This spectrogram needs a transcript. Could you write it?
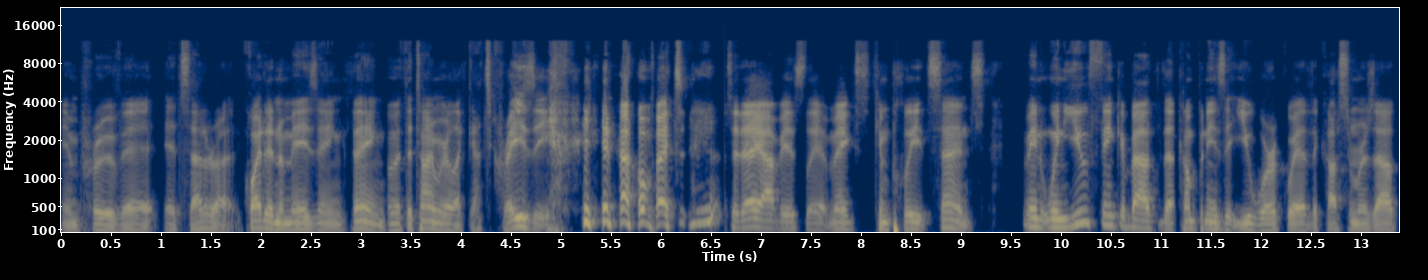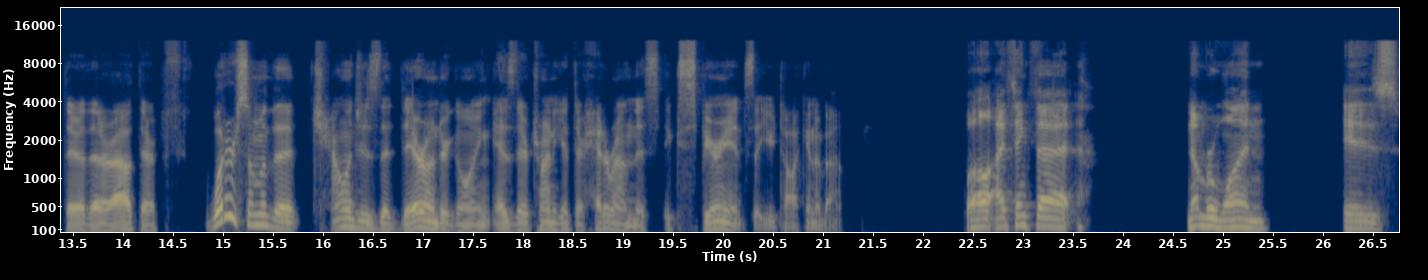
improve it, etc. Quite an amazing thing. At the time we were like that's crazy, you know, but today obviously it makes complete sense. I mean, when you think about the companies that you work with, the customers out there that are out there, what are some of the challenges that they're undergoing as they're trying to get their head around this experience that you're talking about? Well, I think that number one is,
